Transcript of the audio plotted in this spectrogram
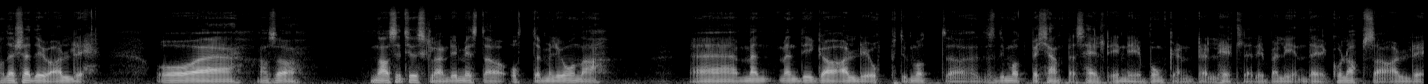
Og det skjedde jo aldri. Og eh, altså Nazi-Tyskland de mista åtte millioner, eh, men, men, de ga aldri opp. De måtte, altså, de måtte bekjempes helt inn i bunkeren til Hitler i Berlin. Det kollapsa aldri,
